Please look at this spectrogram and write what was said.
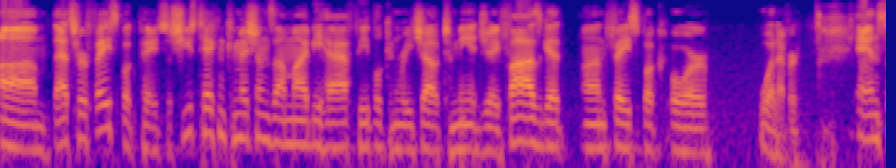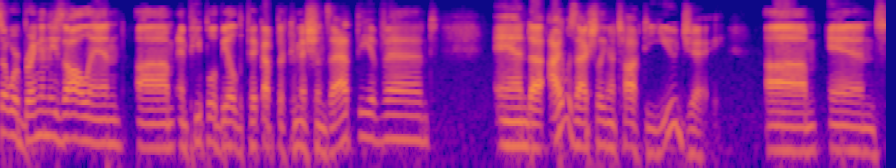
Um, that's her Facebook page. So she's taking commissions on my behalf. People can reach out to me at Jay Fosgitt on Facebook or whatever. And so we're bringing these all in, um, and people will be able to pick up their commissions at the event. And uh, I was actually going to talk to you, Jay, um, and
